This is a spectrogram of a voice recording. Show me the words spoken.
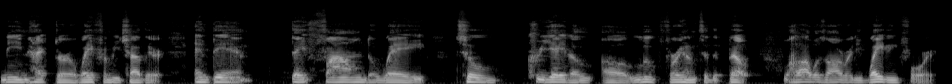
me and Hector away from each other, and then they found a way to create a, a loop for him to the belt while I was already waiting for it.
